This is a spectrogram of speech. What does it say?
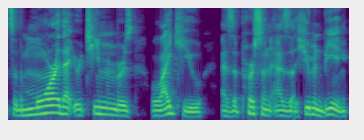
So, the more that your team members like you as a person, as a human being,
